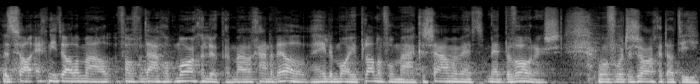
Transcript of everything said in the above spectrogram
het zal echt niet allemaal van vandaag op morgen lukken. Maar we gaan er wel hele mooie plannen voor maken. Samen met, met bewoners. Om ervoor te zorgen dat die,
